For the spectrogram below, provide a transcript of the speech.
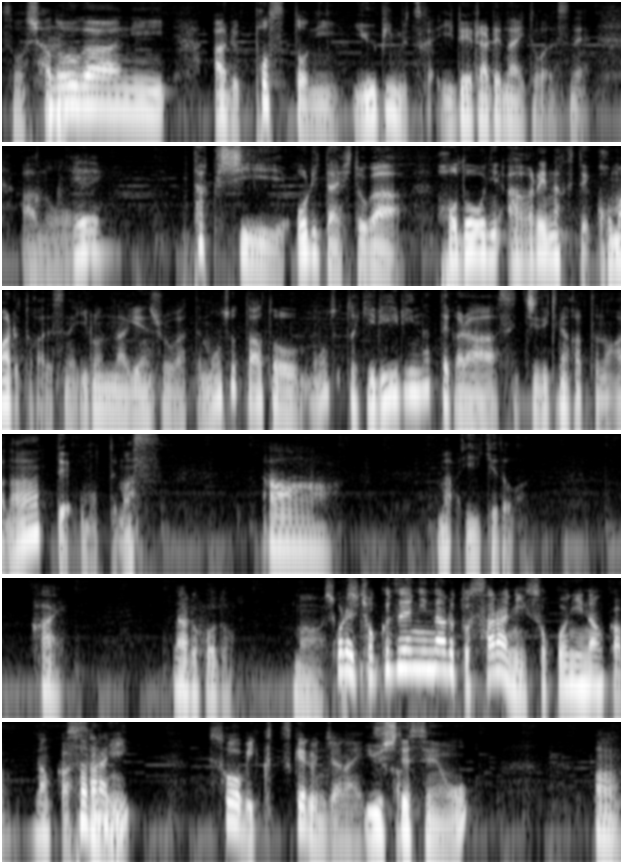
その車道側にあるポストに郵便物が入れられないとかですね。あのえ？タクシー降りた人が歩道に上がれなくて困るとかですね。いろんな現象があってもうちょっとあともうちょっとギリギリになってから設置できなかったのかなって思ってます。あまあいいけどあ、はい。なるほど。まあこれ直前になるとさらにそこになんか、なんかさらに？装備くっつけるんじゃない有刺ですか。鉄線を？うん。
